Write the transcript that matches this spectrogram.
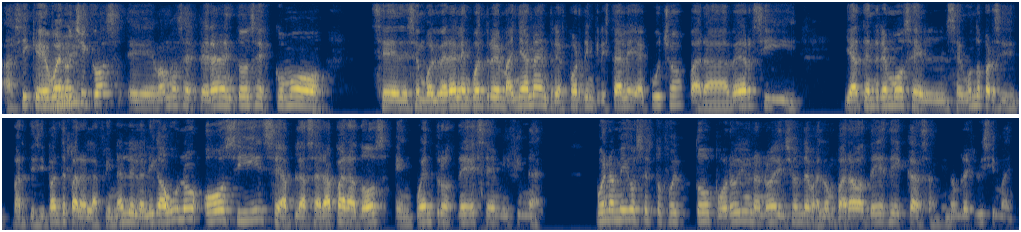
Así que bueno chicos, eh, vamos a esperar entonces cómo se desenvolverá el encuentro de mañana entre Sporting Cristal y Ayacucho para ver si ya tendremos el segundo participante para la final de la Liga 1 o si se aplazará para dos encuentros de semifinal. Bueno amigos, esto fue todo por hoy, una nueva edición de Balón Parado desde casa. Mi nombre es Luis Imaña.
